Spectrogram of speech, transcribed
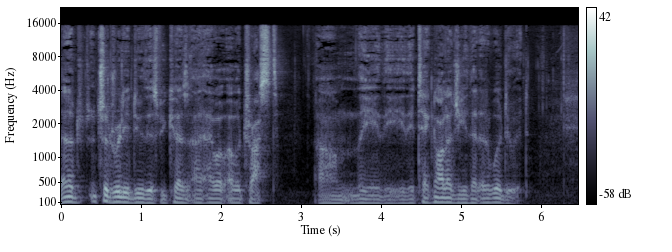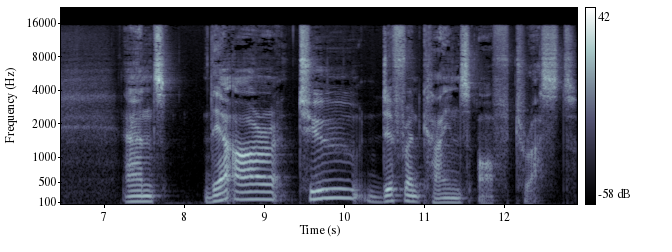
Then it, should really do this because I, I, will, I will trust um, the, the, the technology that it will do it. And there are two different kinds of trust.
